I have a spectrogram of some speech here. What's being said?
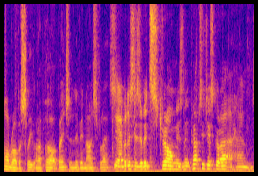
I'd rather sleep on a park bench than live in those flats. Yeah, but this is a bit strong, isn't it? Perhaps it just got out of hand.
